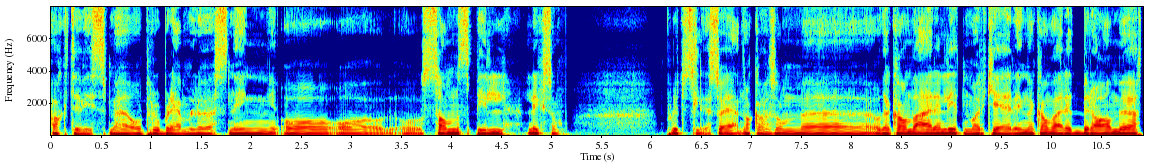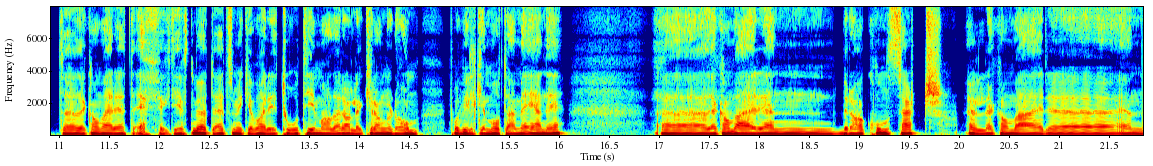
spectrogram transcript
aktivisme og problemløsning og, og, og samspill, liksom. Plutselig så er det noe som eh, Og det kan være en liten markering, det kan være et bra møte, det kan være et effektivt møte, et som ikke varer i to timer, der alle krangler om på hvilken måte de er enige. Eh, det kan være en bra konsert, eller det kan være eh, en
